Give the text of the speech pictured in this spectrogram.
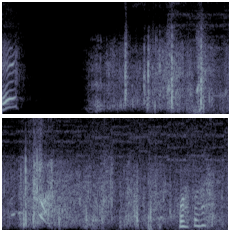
えっわさ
